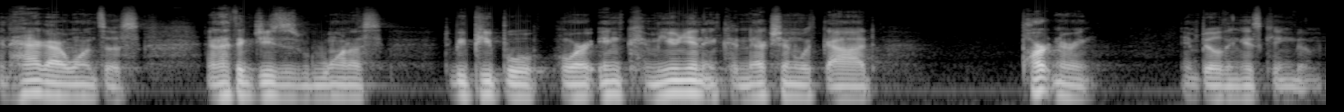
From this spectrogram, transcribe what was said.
And Haggai wants us and I think Jesus would want us to be people who are in communion and connection with God, partnering in building his kingdom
